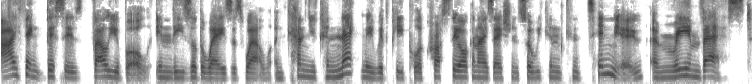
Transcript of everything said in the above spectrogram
I think this is valuable in these other ways as well. And can you connect me with people across the organization so we can continue and reinvest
